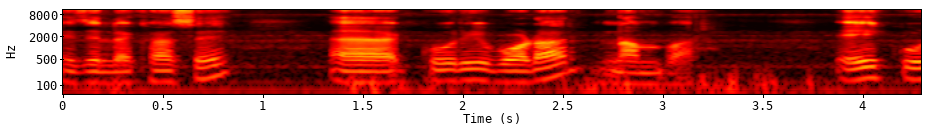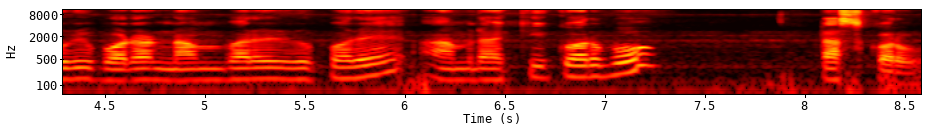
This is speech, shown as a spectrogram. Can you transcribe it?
এই যে লেখা আছে কুড়ি বর্ডার নাম্বার। এই কুড়ি বর্ডার নাম্বারের উপরে আমরা কি করব? টাচ করব।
